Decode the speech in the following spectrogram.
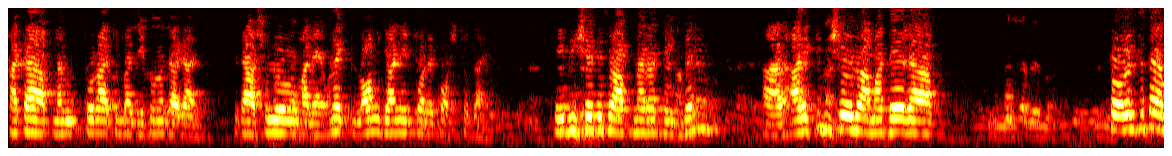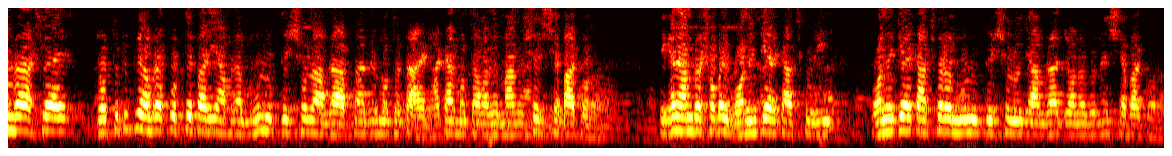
থাকা আপনার উত্তরা কিংবা যে কোনো জায়গায়, এটা আসলে মানে অনেক লং জার্নির পরে কষ্ট দেয়। এই বিষয়টি তো আপনারা দেখবেন। আর আরেকটি বিষয় হলো আমাদের টরন্টোতে আমরা আসলে যতটুকু আমরা করতে পারি, আমরা মূল উদ্দেশ্য হলো আমরা আপনাদের মতো ঢাকার মতো আমাদের মানুষের সেবা করা। এখানে আমরা সবাই ভলেন্টিয়ার কাজ করি। ভলেন্টিয়ার কাজ করার মূল উদ্দেশ্য হলো যে আমরা জনগণের সেবা করা।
